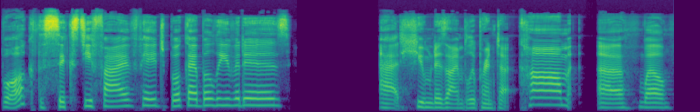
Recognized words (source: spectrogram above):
book, the 65 page book, I believe it is, at humandesignblueprint.com. Uh, well,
